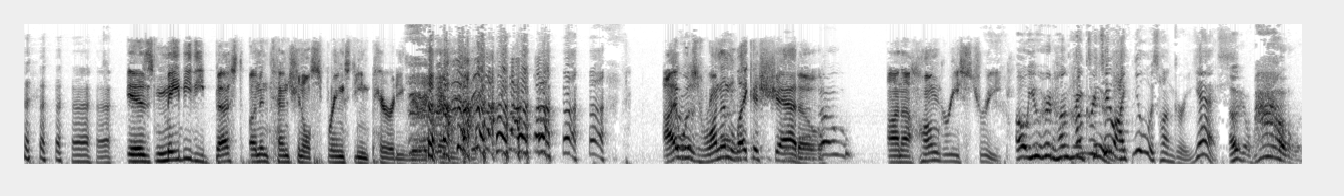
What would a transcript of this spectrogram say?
is maybe the best unintentional springsteen parody lyric ever i was running like a shadow oh. on a hungry street. Oh, you heard Hungry, Hungry too. too. I knew it was hungry. Yes. Okay, wow.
